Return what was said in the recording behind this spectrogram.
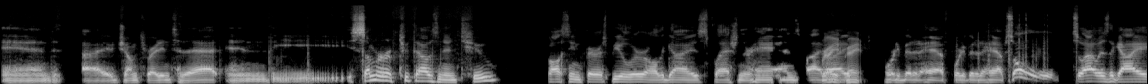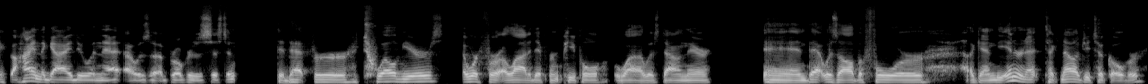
And I jumped right into that in the summer of 2002. All seen Ferris Bueller, all the guys flashing their hands, bye Right, bye, right. 40 bid and a half, 40 bid and a half, sold. So I was the guy behind the guy doing that. I was a broker's assistant. Did that for 12 years. I worked for a lot of different people while I was down there. And that was all before, again, the internet technology took over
